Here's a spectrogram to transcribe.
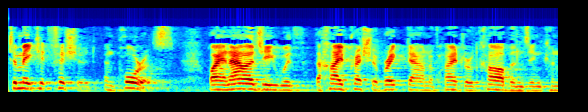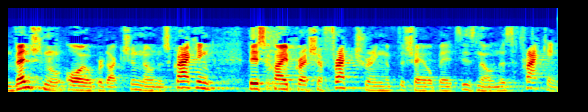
to make it fissured and porous. By analogy with the high pressure breakdown of hydrocarbons in conventional oil production, known as cracking, this high pressure fracturing of the shale beds is known as fracking.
